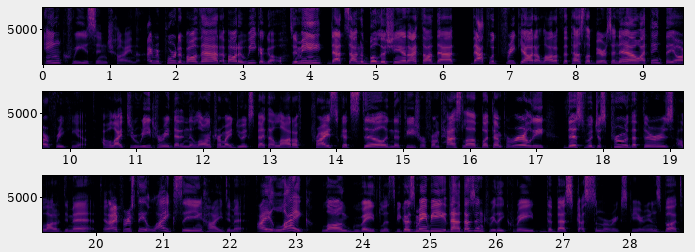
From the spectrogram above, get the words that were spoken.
increase in China. I reported about that about a week ago. To me, that sounded bullish and I thought that that would freak out a lot of the Tesla bears, and now I think they are freaking out. I would like to reiterate that in the long term, I do expect a lot of price cuts still in the future from Tesla, but temporarily, this would just prove that there's a lot of demand. And I personally like seeing high demand. I like long wait lists because maybe that doesn't really create the best customer experience, but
